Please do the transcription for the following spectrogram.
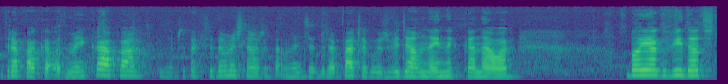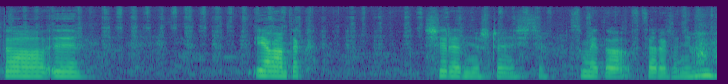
drapaka od make-upa. Znaczy tak się domyślam, że tam będzie drapaczek, bo już widziałam na innych kanałach. Bo jak widać to y, ja mam tak średnie szczęście. W sumie to wcale go nie mam.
